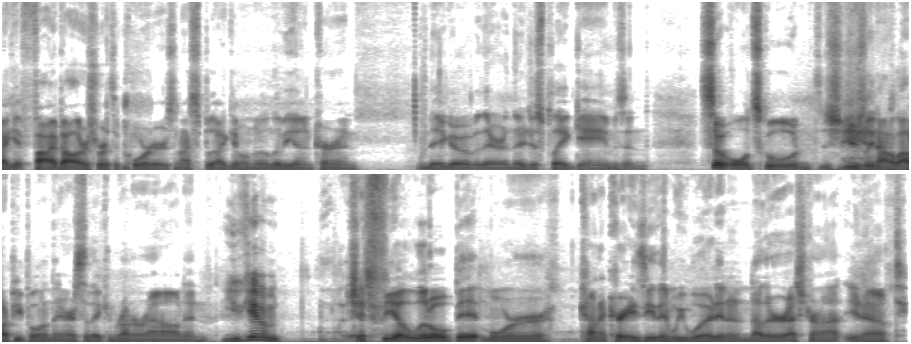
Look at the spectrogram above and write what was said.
I get five dollars worth of quarters, and I split. I give them to Olivia and Curran, and they go over there and they just play games and. So old school, and there's usually not a lot of people in there, so they can run around and You give them just be a little bit more kind of crazy than we would in another restaurant, you know. Dude,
